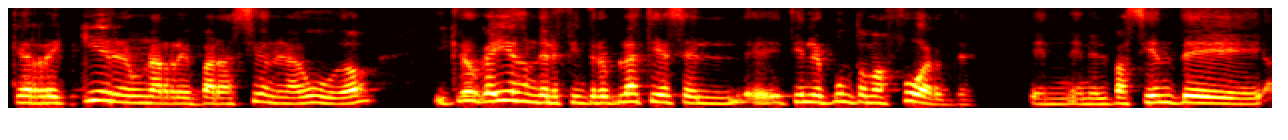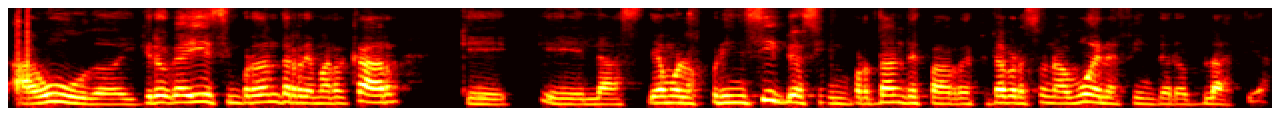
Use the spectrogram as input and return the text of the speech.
que requieren una reparación en agudo, Y creo que ahí es donde la esfinteroplastia es el, eh, tiene el punto más fuerte, en, el paciente agudo. Y creo que ahí es importante remarcar que, las, los principios importantes para respetar para hacer una buena esfinteroplastia.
